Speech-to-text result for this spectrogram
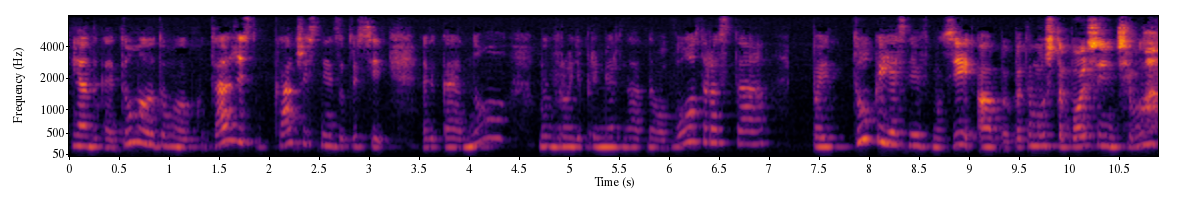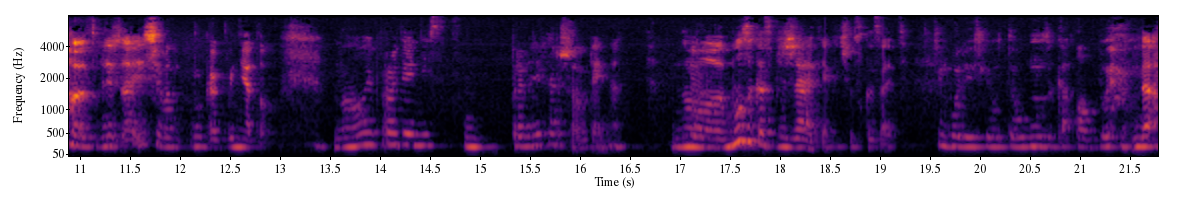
Я такая думала, думала, куда же, как же с ней затусить? Я такая, ну, мы вроде примерно одного возраста, пойду-ка я с ней в музей Абы, потому что больше ничего сближающего, ну, как бы нету. Ну, и вроде они провели хорошо время. Но музыка сближает, я хочу сказать. Тем более, если вот музыка Аббы. Да.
